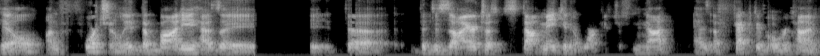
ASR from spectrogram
pill, unfortunately, the body has a the, the desire to stop making it work. It's just not as effective over time.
